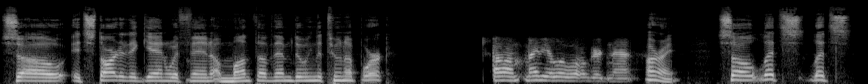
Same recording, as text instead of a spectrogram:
So it started again within a month of them doing the tune-up work. Um, maybe a little longer than that. All right. So let's let's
